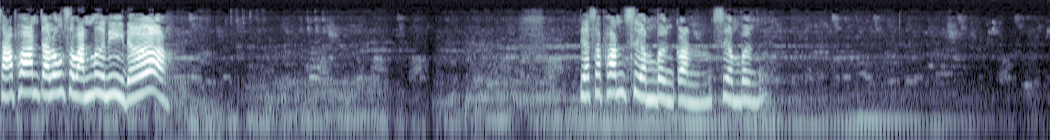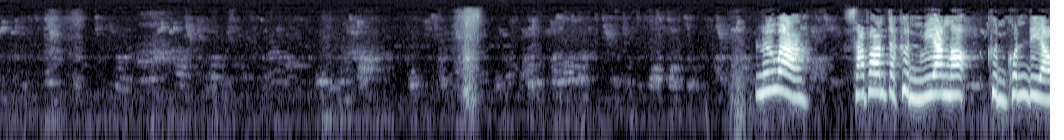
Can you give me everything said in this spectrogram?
สาพรจะลงสวรรค์มือนี่เด้อ เดี๋ยวสาพรเสื่อมเบิ่งก่อน เสื่อมเบิ่ง หรือว่าสาพรจะขึ้นเวียงเนาะขึ้นคนเดียว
